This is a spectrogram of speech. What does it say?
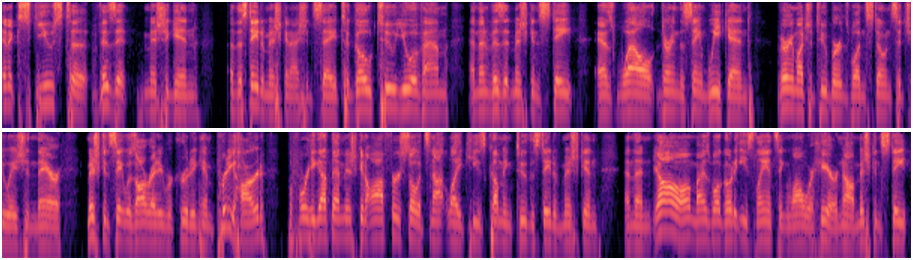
an excuse to visit Michigan, uh, the state of Michigan, I should say, to go to U of M and then visit Michigan State as well during the same weekend. Very much a two birds, one stone situation there. Michigan State was already recruiting him pretty hard before he got that Michigan offer. So it's not like he's coming to the state of Michigan and then, oh, might as well go to East Lansing while we're here. No, Michigan State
